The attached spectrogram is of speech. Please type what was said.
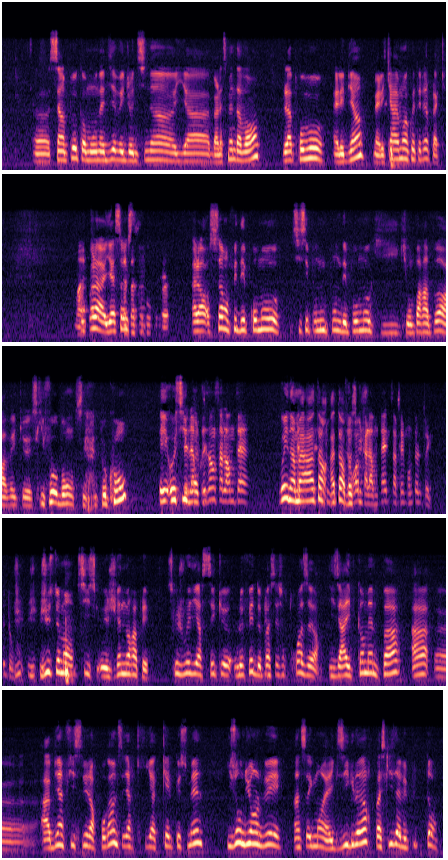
Euh, c'est un peu comme on a dit avec John Cena euh, il y a bah, la semaine d'avant. La promo, elle est bien, mais elle est carrément à côté de la plaque. Ouais. Donc voilà, il y a ça aussi. Alors ça, on fait des promos. Si c'est pour nous pondre des promos qui qui ont pas rapport avec euh, ce qu'il faut, bon, c'est un peu con. Et aussi, C'est la présence à l'antenne. Oui, non mais attends, attends, parce que à l'antenne, ça fait monter le truc. Tout. justement, si je viens de me rappeler. Ce que je voulais dire, c'est que le fait de passer sur 3 heures, ils arrivent quand même pas à euh, à bien ficeler leur programme. C'est-à-dire qu'il y a quelques semaines, ils ont dû enlever un segment avec Ziggler parce qu'ils avaient plus de temps.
